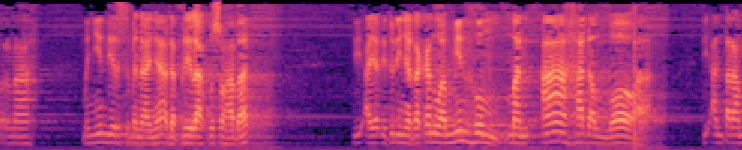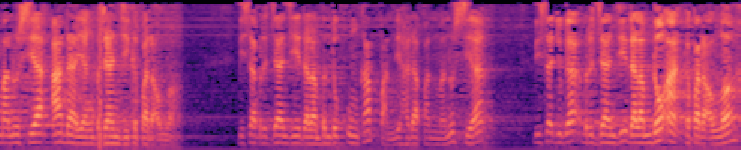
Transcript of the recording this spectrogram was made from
pernah menyindir sebenarnya ada perilaku sahabat. Di ayat itu dinyatakan wa minhum man ahadallah. Di antara manusia ada yang berjanji kepada Allah. Bisa berjanji dalam bentuk ungkapan di hadapan manusia, bisa juga berjanji dalam doa kepada Allah.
